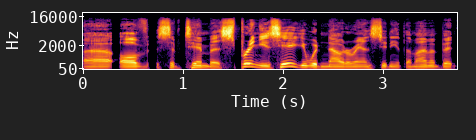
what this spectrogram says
uh, of September. Spring is here. You wouldn't know it around Sydney at the moment, but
